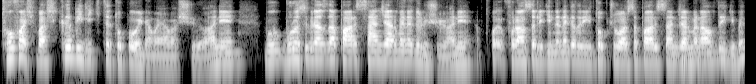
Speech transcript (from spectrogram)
Tofaş başka bir ligde top oynamaya başlıyor. Hani bu burası biraz daha Paris Saint Germain'e dönüşüyor. Hani Fransa liginde ne kadar iyi topçu varsa Paris Saint Germain aldığı gibi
